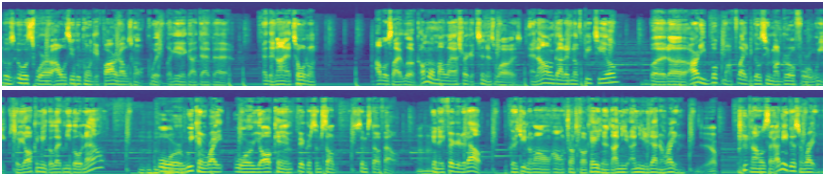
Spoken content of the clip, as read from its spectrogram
It was it was where I was either gonna get fired, or I was gonna quit. Like yeah, it got that bad. And then I had told them, I was like, look, I'm on my last record tennis wise, and I don't got enough PTO. But uh, I already booked my flight to go see my girl for a week, so y'all can either let me go now, or we can write, or y'all can figure some some some stuff out. And they figured it out because you know I don't, I don't trust Caucasians. I need I needed that in writing. Yep. And I was like, I need this in writing.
